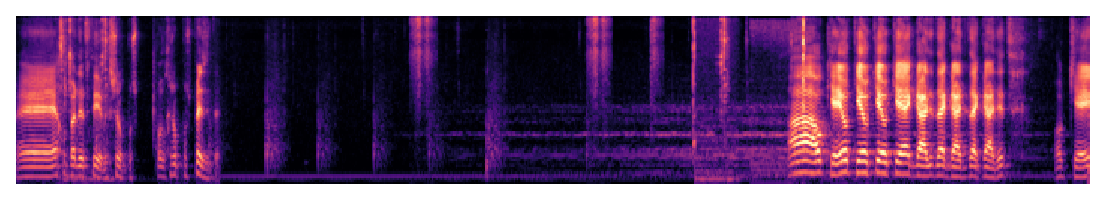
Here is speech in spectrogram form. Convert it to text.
Ε, έχω μπερδευτεί, δεν ξέρω πώς, δεν ξέρω πώς παίζεται. Ah, okay, okay, okay, okay, I got it, I got it, I got it. Okay.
